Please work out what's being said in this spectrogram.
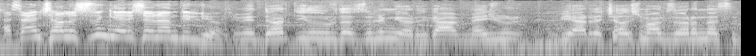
Ha, sen çalıştın gerisi önemli değil diyor. Şimdi 4 yıl burada zulüm gördük abi. Mecbur bir yerde çalışmak zorundasın.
